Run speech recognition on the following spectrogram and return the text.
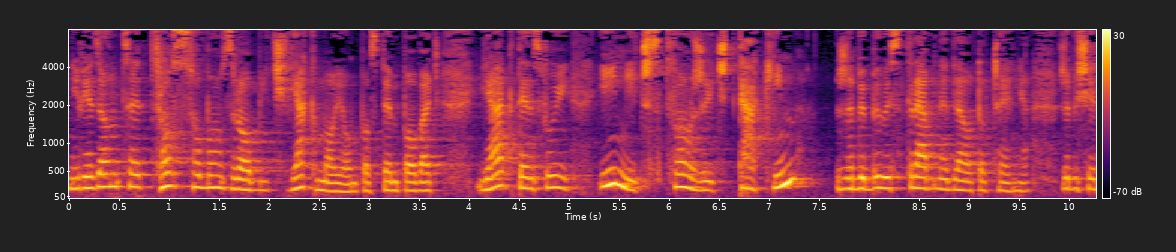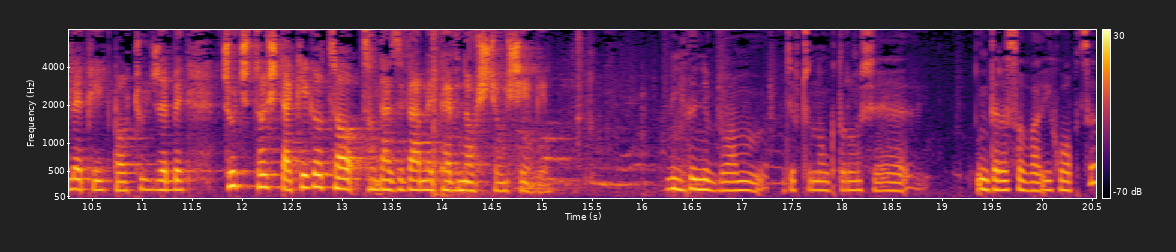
Nie wiedzące, co z sobą zrobić, jak mają postępować, jak ten swój imidż stworzyć takim, żeby były strawne dla otoczenia, żeby się lepiej poczuć, żeby czuć coś takiego, co, co nazywamy pewnością siebie. Nigdy nie byłam dziewczyną, którą się interesowali chłopcy.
